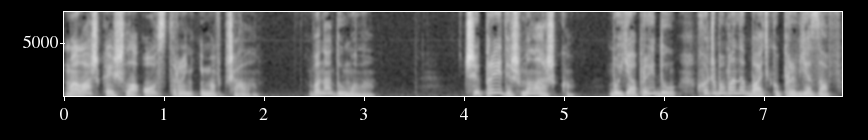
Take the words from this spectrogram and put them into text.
Милашка йшла осторонь і мовчала. Вона думала: Чи прийдеш, Милашко? Бо я прийду, хоч би мене батько прив'язав.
